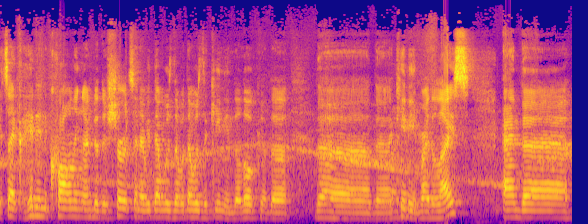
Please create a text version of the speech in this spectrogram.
It's like hidden, crawling under the shirts and everything. That was the that was the kinim, the loc, the the the kinim, right? The lice and the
